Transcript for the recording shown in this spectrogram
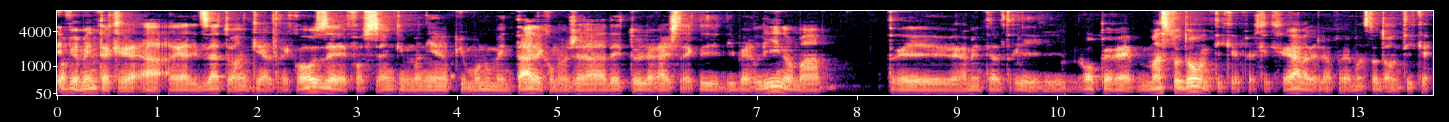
Ovviamente ha realizzato anche altre cose, forse anche in maniera più monumentale, come ho già detto il Reichstag di, di Berlino, ma tre veramente altre opere mastodontiche, perché creava delle opere mastodontiche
